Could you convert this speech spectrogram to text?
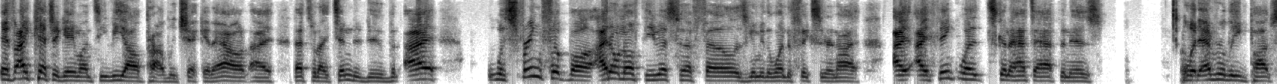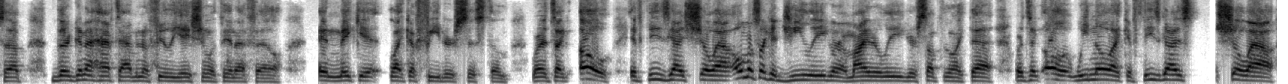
If I catch a game on TV, I'll probably check it out. I that's what I tend to do. But I with spring football, I don't know if the USFL is going to be the one to fix it or not. I, I think what's going to have to happen is whatever league pops up, they're going to have to have an affiliation with the NFL and make it like a feeder system where it's like, oh, if these guys show out, almost like a G League or a minor league or something like that, where it's like, oh, we know like if these guys show out,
